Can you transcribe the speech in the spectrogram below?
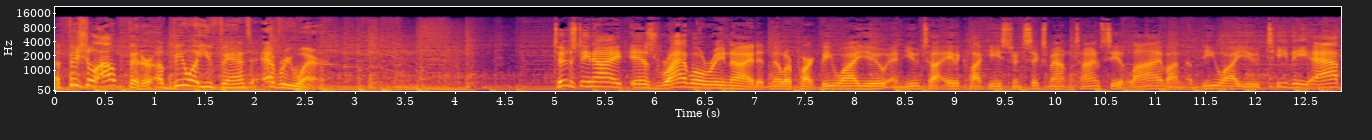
official outfitter of BYU fans everywhere. Tuesday night is rivalry night at Miller Park, BYU and Utah, 8 o'clock Eastern, 6 Mountain Time. See it live on the BYU TV app.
